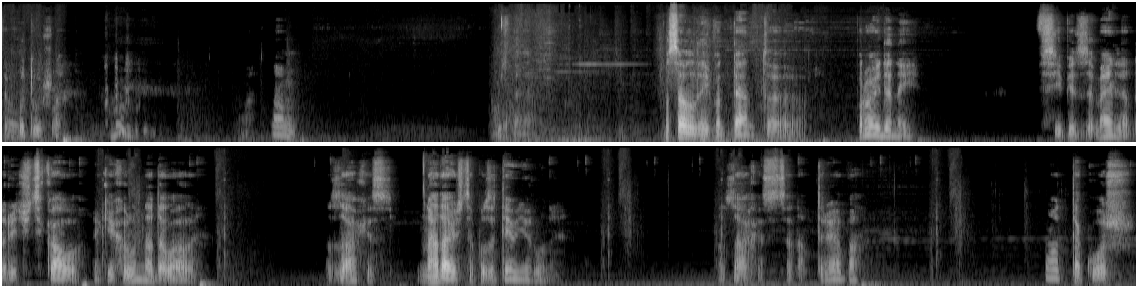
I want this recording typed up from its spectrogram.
Це потужно. Ну. Поселений контент е, пройдений. Всі підземелля. До речі, цікаво, яких рун надавали. Захист. Нагадаю, що це позитивні руни. Захист це нам треба. От також.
